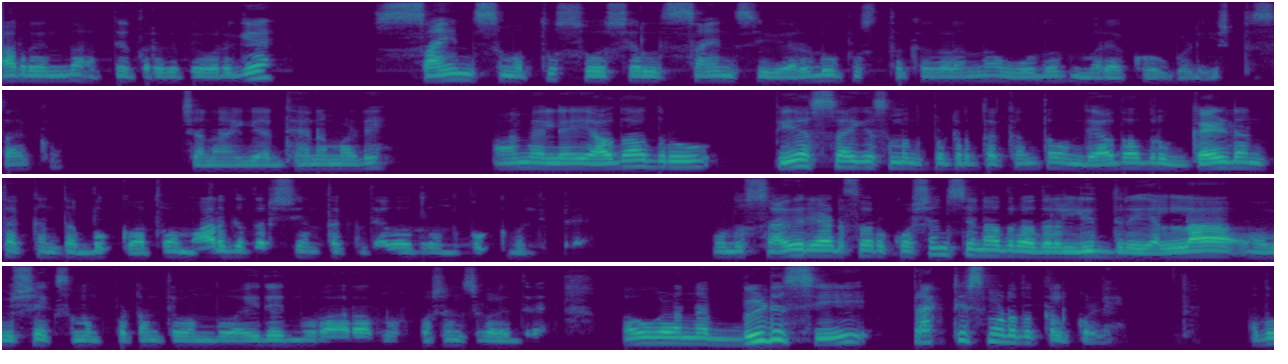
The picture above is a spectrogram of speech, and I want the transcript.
ಆರರಿಂದ ಹತ್ತನೇ ತರಗತಿವರೆಗೆ ಸೈನ್ಸ್ ಮತ್ತು ಸೋಷಿಯಲ್ ಸೈನ್ಸ್ ಇವೆರಡೂ ಪುಸ್ತಕಗಳನ್ನು ಓದೋದು ಮರೆಯಕ್ಕೆ ಹೋಗ್ಬೇಡಿ. ಇಷ್ಟು ಸಾಕು. ಚೆನ್ನಾಗಿ ಅಧ್ಯಯನ ಮಾಡಿ. ಆಮೇಲೆ ಯಾವುದಾದ್ರೂ ಪಿ ಎಸ್ ಐಗೆ ಸಂಬಂಧಪಟ್ಟಿರ್ತಕ್ಕಂಥ ಒಂದು ಯಾವುದಾದ್ರೂ ಗೈಡ್ ಅಂತಕ್ಕಂಥ ಬುಕ್ ಅಥವಾ ಮಾರ್ಗದರ್ಶಿ ಅಂತಕ್ಕಂಥ ಯಾವುದಾದ್ರೂ ಒಂದು ಬುಕ್ ಬಂದಿದ್ರೆ, ಒಂದು ಸಾವಿರ ಎರಡು ಸಾವಿರ ಕ್ವಶನ್ಸ್ ಏನಾದರೂ ಅದರಲ್ಲಿ ಇದ್ರೆ ಎಲ್ಲ ವಿಷಯಕ್ಕೆ ಸಂಬಂಧಪಟ್ಟಂತೆ ಒಂದು ಐದೈದು ನೂರು ಆರು ನೂರು ಕ್ವಶನ್ಸ್ಗಳಿದ್ರೆ ಅವುಗಳನ್ನು ಬಿಡಿಸಿ ಪ್ರಾಕ್ಟೀಸ್ ಮಾಡೋದಕ್ಕೆ ಕಲ್ಕೊಳ್ಳಿ ಅದು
